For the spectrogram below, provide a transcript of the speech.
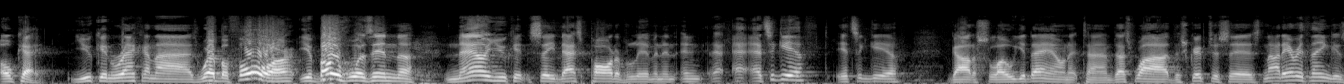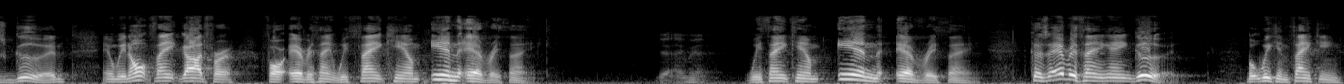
okay. You can recognize where before you both was in the now you can see that's part of living and, and it's a gift. It's a gift. Got to slow you down at times. That's why the scripture says not everything is good, and we don't thank God for for everything. We thank Him in everything. Yeah, amen. We thank Him in everything. Because everything ain't good. But we can thank Him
